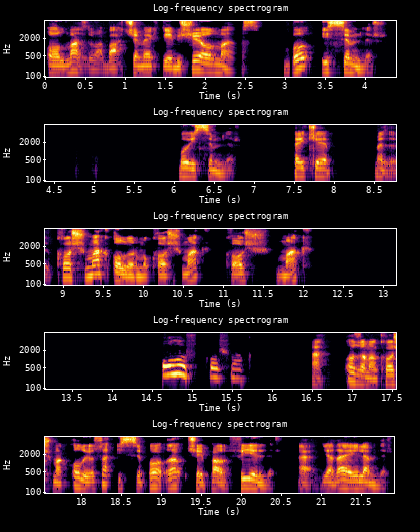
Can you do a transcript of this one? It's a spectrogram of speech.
Olmaz. Bahçemek diye bir şey olmaz. Bu isimdir. Bu isimdir. Peki mesela koşmak olur mu? Koşmak, koşmak. Olur koşmak. Heh, o zaman koşmak oluyorsa isim o da şey pardon fiildir. Evet, ya da eylemdir.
